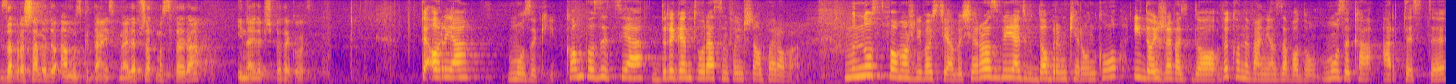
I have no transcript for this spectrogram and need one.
Zapraszamy do AMUS Gdańsk. Najlepsza atmosfera i najlepsi pedagodzy. Teoria muzyki, kompozycja, dyrygentura symfoniczno-operowa. Mnóstwo możliwości, aby się rozwijać w dobrym kierunku i dojrzewać do wykonywania zawodu muzyka, artysty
